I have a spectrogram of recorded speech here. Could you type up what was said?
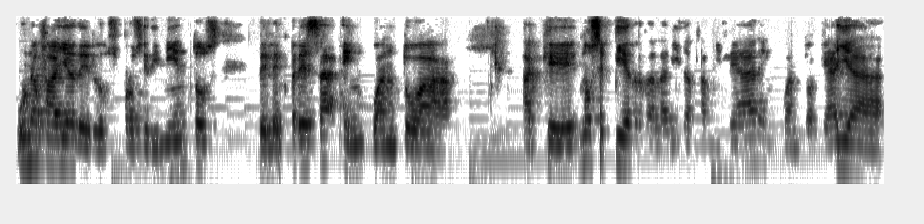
una falla de los procedimientos de la empresa en cuanto a, a que no se pierda la vida familiar, en cuanto a que haya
